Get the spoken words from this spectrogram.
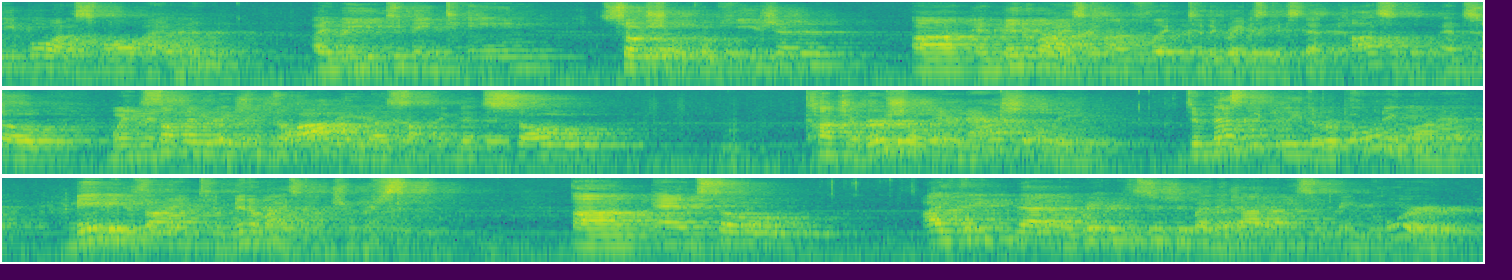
people on a small island, a need to maintain social cohesion, uh, and minimize conflict to the greatest extent possible. And so when somebody like Shinzo Abe does something that's so controversial internationally, domestically the reporting on it may be designed to minimize controversy. Um, and so I think that a written decision by the Japanese Supreme Court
